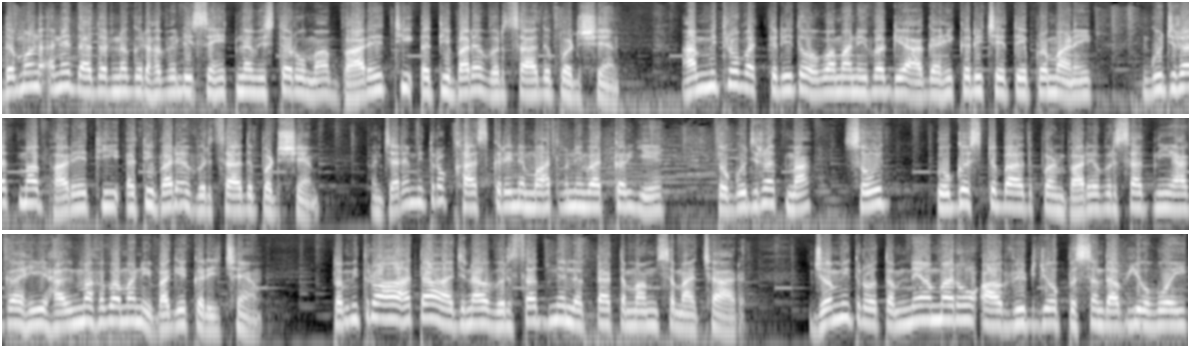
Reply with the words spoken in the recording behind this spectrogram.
દમણ અને દાદરનગર હવેલી સહિતના વિસ્તારોમાં ભારેથી અતિભારે વરસાદ પડશે. આમ મિત્રો, વાત કરીએ તો હવામાન વિભાગે આગાહી કરી છે તે પ્રમાણે ગુજરાતમાં ભારેથી અતિભારે વરસાદ પડશે. જ્યારે મિત્રો, ખાસ કરીને મહત્વની વાત કરીએ, તો ગુજરાતમાં સોળ ઓગસ્ટ બાદ પણ ભારે વરસાદની આગાહી હાલમાં હવામાન વિભાગે કરી છે. તો મિત્રો, આ હતા આજના વરસાદને લગતા તમામ સમાચાર. જો મિત્રો, તમને અમારો આ વીડિયો પસંદ આવ્યો હોય,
